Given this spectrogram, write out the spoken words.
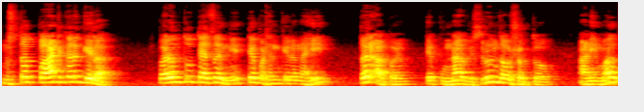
नुसतं पाठ करत गेला परंतु त्याचं नित्य पठन केलं नाही तर आपण ते पुन्हा विसरून जाऊ शकतो. आणि मग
